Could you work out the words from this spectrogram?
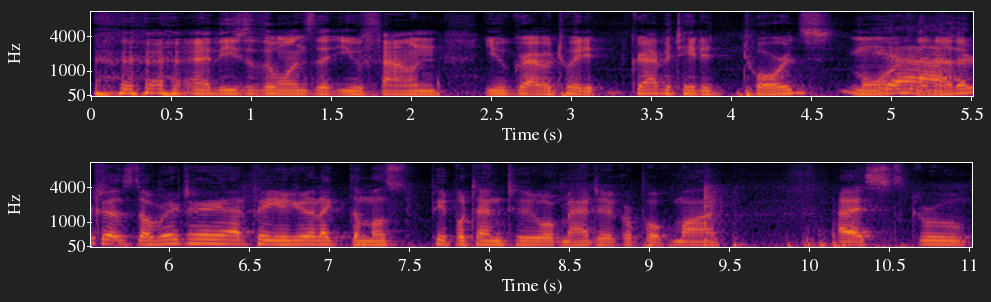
These are the ones that you found you gravitated gravitated towards more than others. Because originally I'd play you're like the most people tend to, or Magic or Pokemon. I screw.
